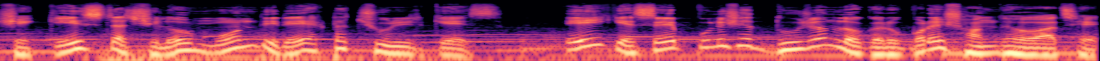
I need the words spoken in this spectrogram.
সে কেসটা ছিল মন্দিরে একটা চুরির কেস এই কেসে পুলিশের দুজন লোকের উপরে সন্দেহ আছে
